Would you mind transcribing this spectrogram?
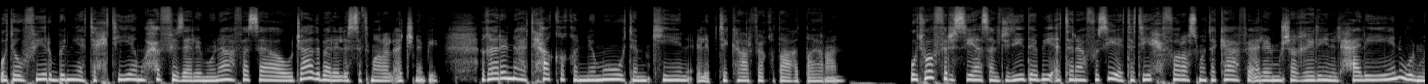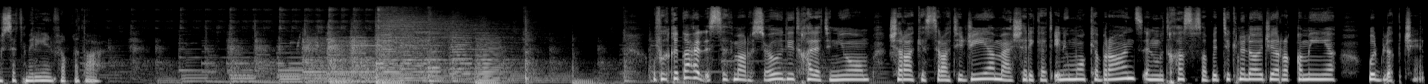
وتوفير بنية تحتية محفزة للمنافسة وجاذبة للاستثمار الأجنبي غير أنها تحقق النمو وتمكين الابتكار في قطاع الطيران. وتوفر السياسة الجديدة بيئة تنافسية تتيح فرص متكافئة للمشغلين الحاليين والمستثمرين في القطاع. قطاع الاستثمار السعودي دخلت نيوم شراكة استراتيجية مع شركة إنيموكا براندز المتخصصة في التكنولوجيا الرقمية والبلوك تشين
